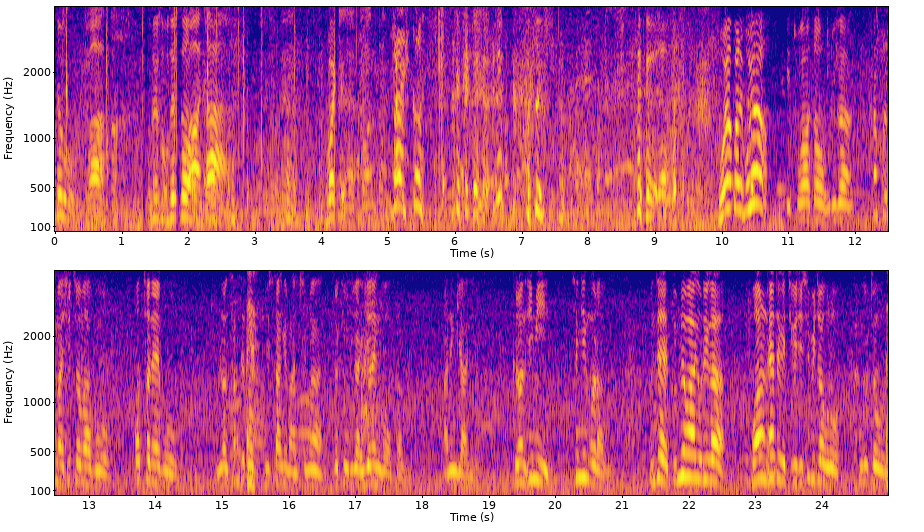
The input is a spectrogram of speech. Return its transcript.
세우. 와. 고생했어, 고생했어. 와, 자. 와, 이렇게. 나 이거. 뭐야, 빨리 뭐야? 좋아서 우리가 한 골만 실점하고 버텨내고 물론 상대도 비슷한 게 많지만 그렇게 우리가 이겨낸 것 같다고 아닌 게 아니라 그런 힘이 생긴 거라고. 근데 분명하게 우리가 보완을 해야 되겠지, 그지? 수비적으로, 공격적으로.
